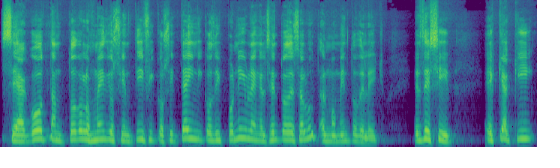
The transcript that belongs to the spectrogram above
se agotan todos los medios científicos y técnicos disponibles en el centro de salud al momento del hecho. Es decir, es que aquí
